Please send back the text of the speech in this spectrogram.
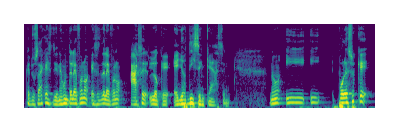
que tú sabes que si tienes un teléfono, ese teléfono hace lo que ellos dicen que hacen. ¿no? Y, por eso es que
